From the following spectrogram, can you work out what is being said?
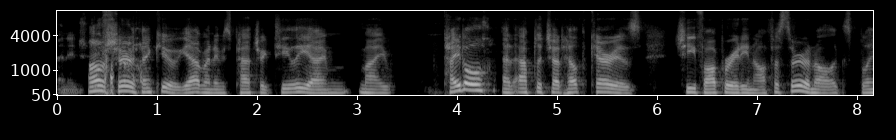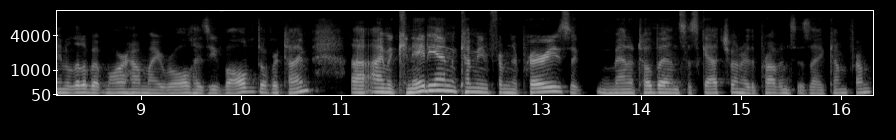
and introduce? Oh, sure. Thank you. Yeah, my name is Patrick Thiele. I'm my title at Applichat Healthcare is Chief Operating Officer, and I'll explain a little bit more how my role has evolved over time. Uh, I'm a Canadian coming from the prairies, Manitoba and Saskatchewan are the provinces I come from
